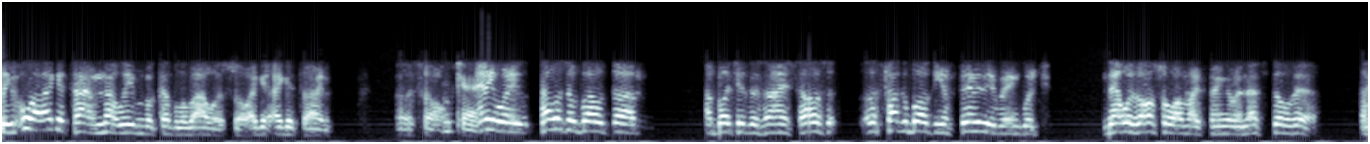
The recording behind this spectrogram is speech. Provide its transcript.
well, I get time. I'm not leaving for a couple of hours, so I get I get time. Uh, so Okay. anyway, tell us about uh, about your designs. Tell us. Let's talk about the infinity ring, which that was also on my finger, and that's still there.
